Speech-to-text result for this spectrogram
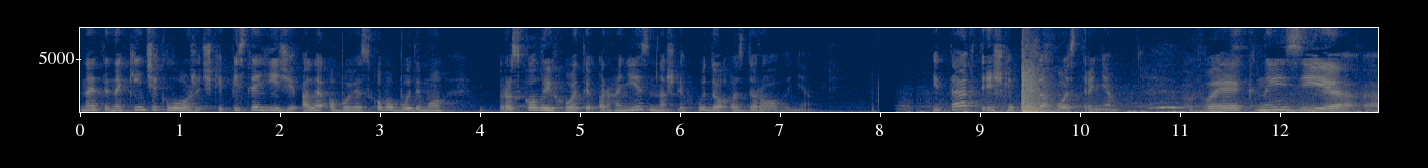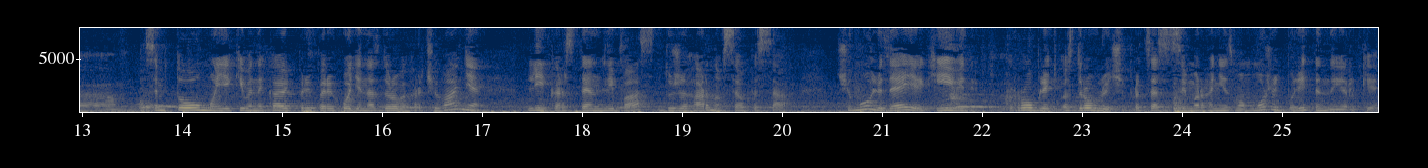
Знаєте, на кінчик ложечки після їжі, але обов'язково будемо розколихувати організм на шляху до оздоровлення. І так, трішки про загострення. В книзі е, симптоми, які виникають при переході на здорове харчування, лікар Стенлі Бас дуже гарно все описав. Чому людей, які від... роблять оздоровлюючі процеси своїм організмом, можуть боліти нирки,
